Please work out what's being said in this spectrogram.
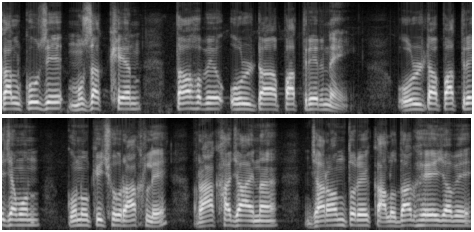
কালকুজে মুজাক্ষেন তা হবে উল্টা পাত্রের নেই উল্টা পাত্রে যেমন কোনো কিছু রাখলে রাখা যায় না। যার অন্তরে কালো দাগ হয়ে যাবে,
